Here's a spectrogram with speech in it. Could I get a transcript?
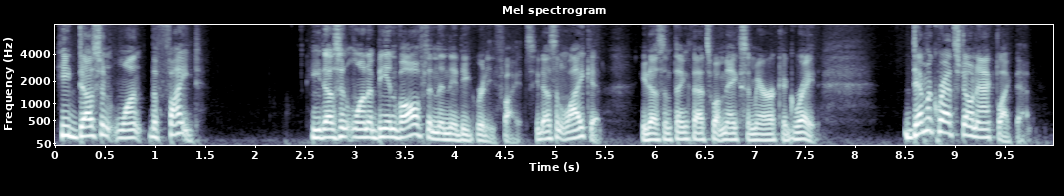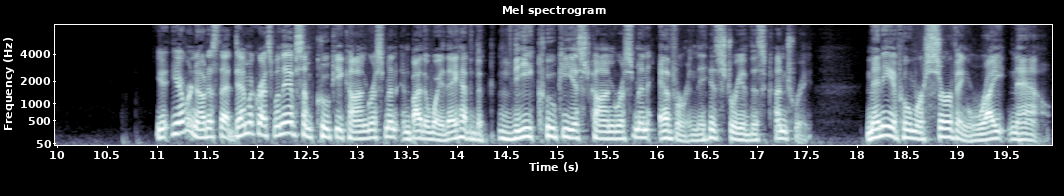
he doesn't want the fight. He doesn't want to be involved in the nitty gritty fights. He doesn't like it. He doesn't think that's what makes America great. Democrats don't act like that. You, you, ever notice that Democrats, when they have some kooky congressman, and by the way, they have the, the kookiest congressman ever in the history of this country, many of whom are serving right now.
